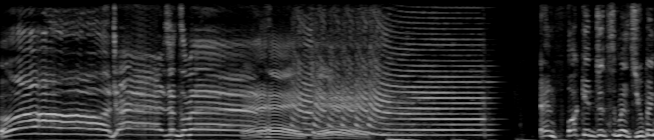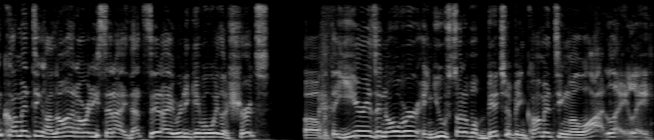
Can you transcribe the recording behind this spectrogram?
Oh, cheers, Jitsimus! Hey, And fucking Jitsimus, you've been commenting. I know I had already said I. That's it. I already gave away the shirts. Uh, but the year isn't over, and you son of a bitch have been commenting a lot lately.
